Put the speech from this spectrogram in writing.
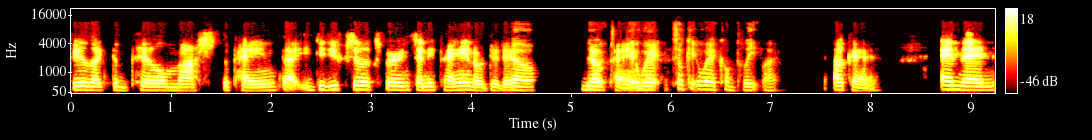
feel like the pill masked the pain that you did you still experience any pain or did it no no, no pain it, away, took it away completely okay and then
